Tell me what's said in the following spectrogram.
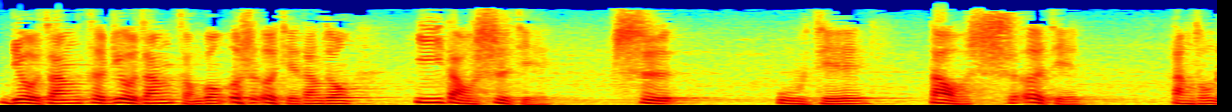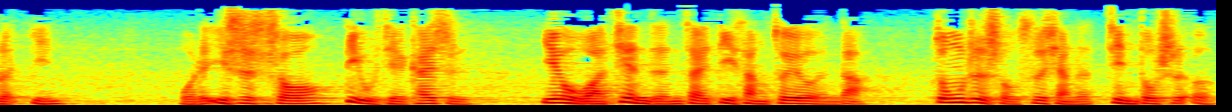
六章这六章总共二十二节当中，一到四节是五节到十二节当中的因。我的意思是说，第五节开始，耶和华见人在地上罪恶很大，终日所思想的尽都是恶，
